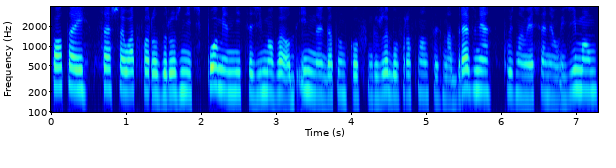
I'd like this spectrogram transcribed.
po tej cesze łatwo rozróżnić płomiennice zimowe od innych gatunków grzybów rosnących na drewnie, późną jesienią i zimą.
